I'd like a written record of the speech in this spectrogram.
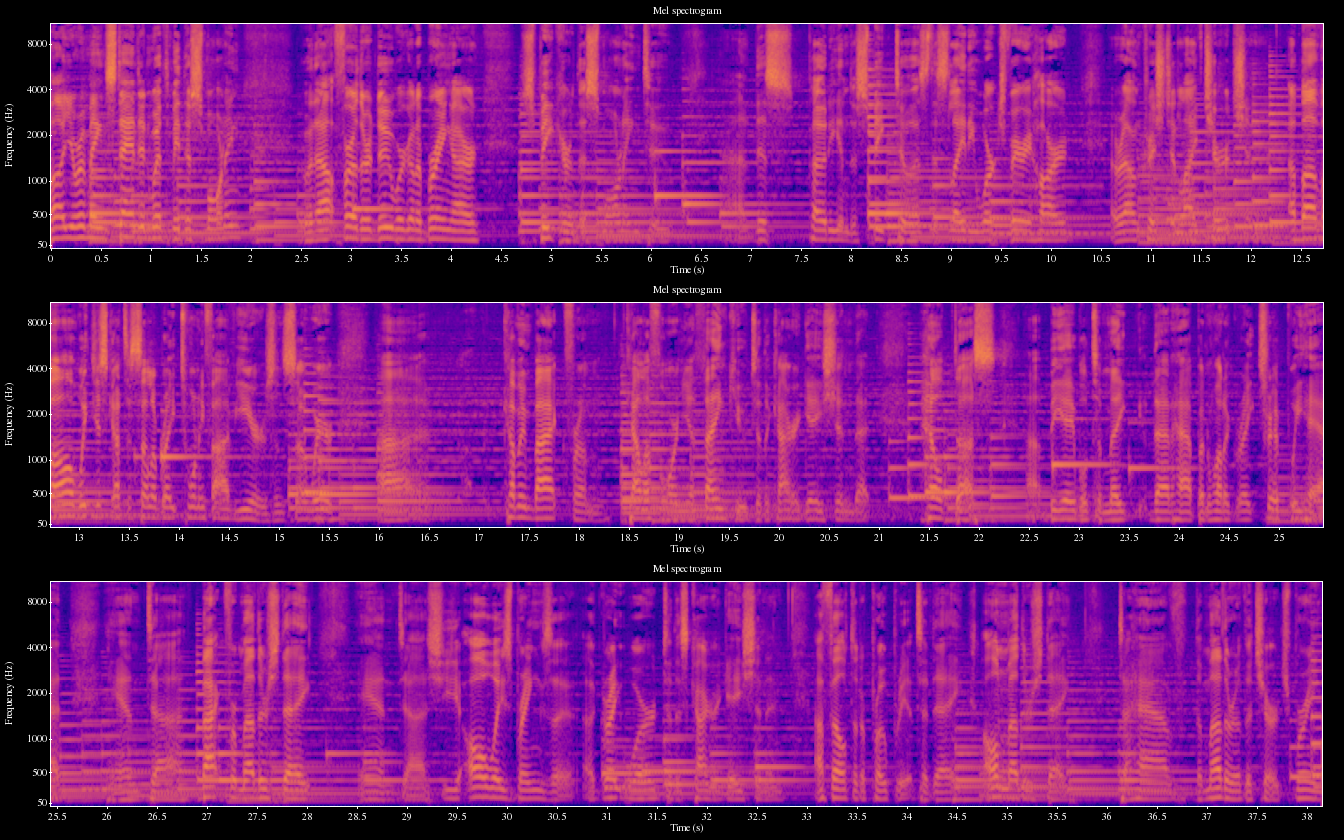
While you remain standing with me this morning, without further ado, we're going to bring our speaker this morning to uh, this podium to speak to us. This lady works very hard around Christian Life Church, and above all, we just got to celebrate 25 years, and so we're uh, coming back from California. Thank you to the congregation that helped us uh, be able to make that happen. What a great trip we had. And uh, back for Mother's Day. And uh, she always brings a, a, great word to this congregation. And I felt it appropriate today on Mother's Day to have the mother of the church bring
